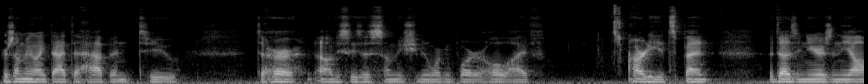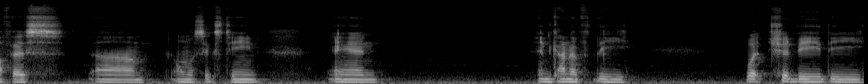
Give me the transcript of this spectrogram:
for something like that to happen to to her, obviously this is something she'd been working for her whole life Hardy had spent a dozen years in the office, um, almost 16, and and kind of the what should be the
